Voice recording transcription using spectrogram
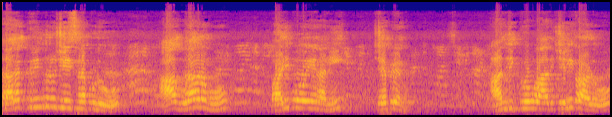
తల క్రిందులు చేసినప్పుడు ఆ గుడారము పడిపోయేనని చెప్పాను. అందుకు వారి చెలికాడు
